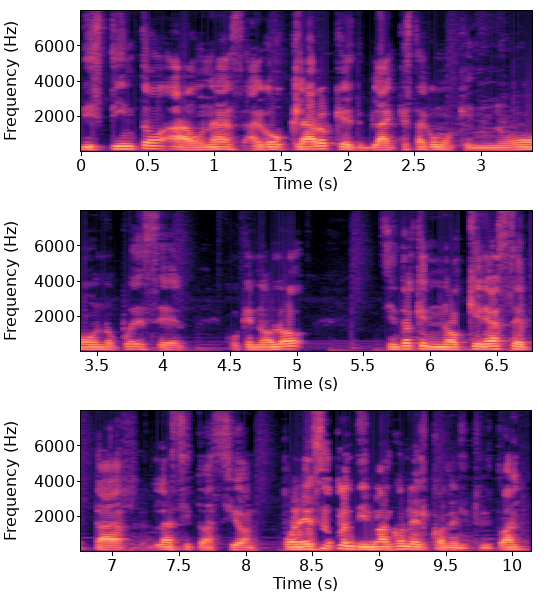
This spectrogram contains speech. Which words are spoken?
distinto a unas, algo claro que Blanca está como que no, no puede ser, como que no lo, siento que no quiere aceptar la situación. Por eso continúan con el, con el ritual.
